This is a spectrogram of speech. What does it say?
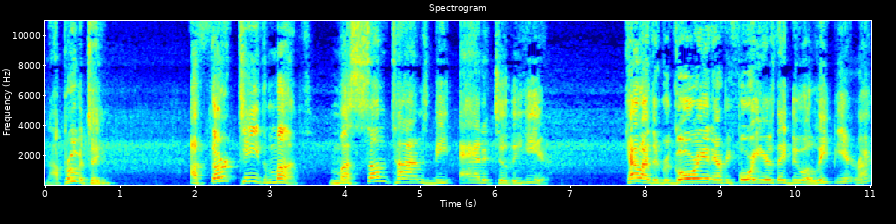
Now I'll prove it to you. A 13th month must sometimes be added to the year. Kind of like the Gregorian, every four years they do a leap year, right?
